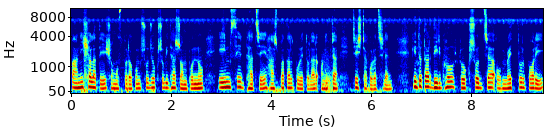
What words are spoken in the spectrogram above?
পানিশালাতে সমস্ত রকম সুযোগ সুবিধা সম্পন্ন এইমসের ধাঁচে হাসপাতাল গড়ে তোলার অনেকটা চেষ্টা করেছিলেন। কিন্তু তার দীর্ঘ রোগশয্যা ও মৃত্যুর পরেই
